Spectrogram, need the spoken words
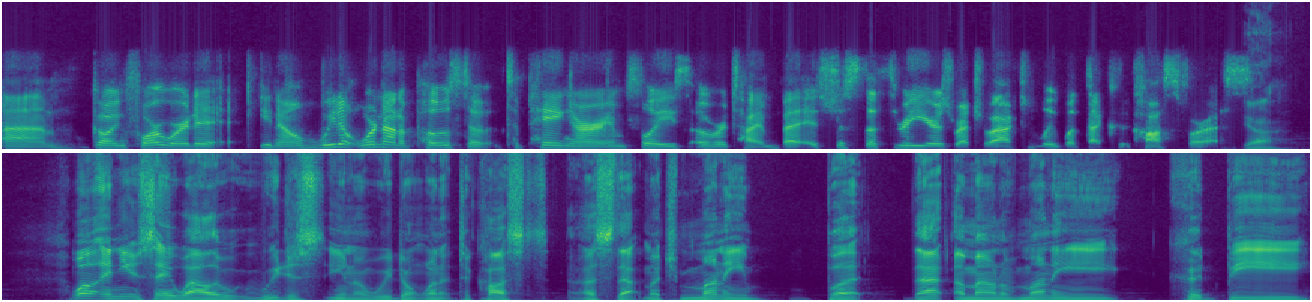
um, going forward, it, you know, we don't we're not opposed to, to paying our employees overtime, but it's just the three years retroactively what that could cost for us. Yeah. Well, and you say, well, we just you know we don't want it to cost us that much money, but that amount of money could be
